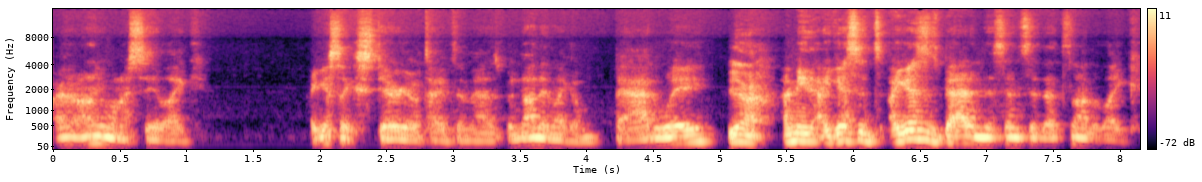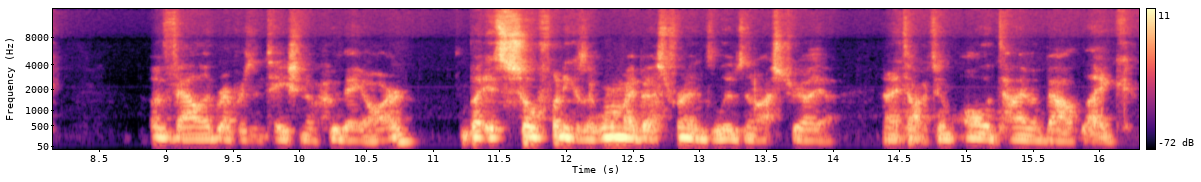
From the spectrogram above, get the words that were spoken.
I don't even want to say like, I guess like stereotype them as, but not in like a bad way. Yeah. I mean, I guess it's I guess it's bad in the sense that that's not like a valid representation of who they are. But it's so funny because like one of my best friends lives in Australia, and I talk to him all the time about like,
